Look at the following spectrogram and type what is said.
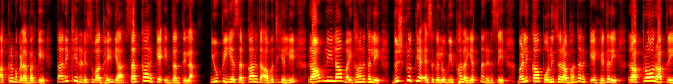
ಅಕ್ರಮಗಳ ಬಗ್ಗೆ ತನಿಖೆ ನಡೆಸುವ ಧೈರ್ಯ ಸರ್ಕಾರಕ್ಕೆ ಇದ್ದಂತಿಲ್ಲ. ಯುಪಿಎ ಸರ್ಕಾರದ ಅವಧಿಯಲ್ಲಿ ರಾಮ್ಲೀಲಾ ಮೈದಾನದಲ್ಲಿ ದುಷ್ಕೃತ್ಯ ಎಸಗಲು ವಿಫಲ ಯತ್ನ ನಡೆಸಿ ಬಳಿಕ ಪೊಲೀಸರ ಬಂಧನಕ್ಕೆ ಹೆದರಿ ರಾತ್ರೋರಾತ್ರಿ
